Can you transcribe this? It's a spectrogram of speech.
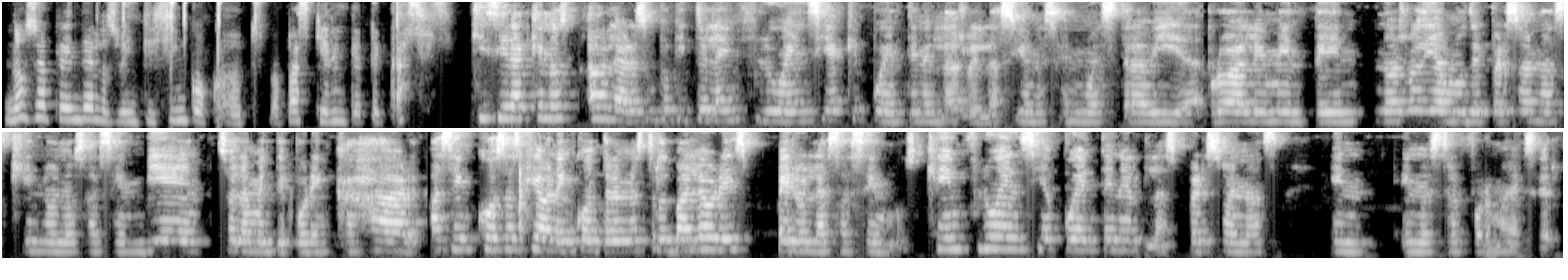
No se aprende a los 25 cuando tus papás quieren que te cases. Quisiera que nos hablaras un poquito de la influencia que pueden tener las relaciones en nuestra vida. Probablemente nos rodeamos de personas que no nos hacen bien, solamente por encajar, hacen cosas que van en contra de nuestros valores, pero las hacemos. ¿Qué influencia pueden tener las personas en, en nuestra forma de ser?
